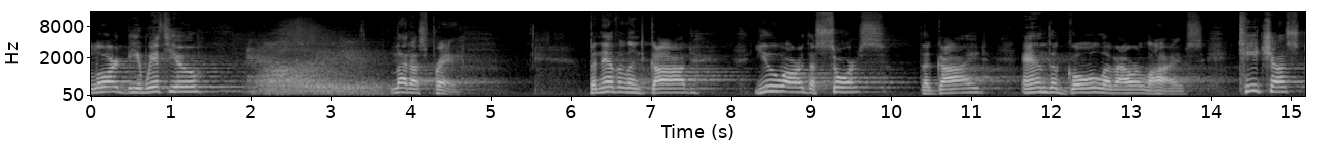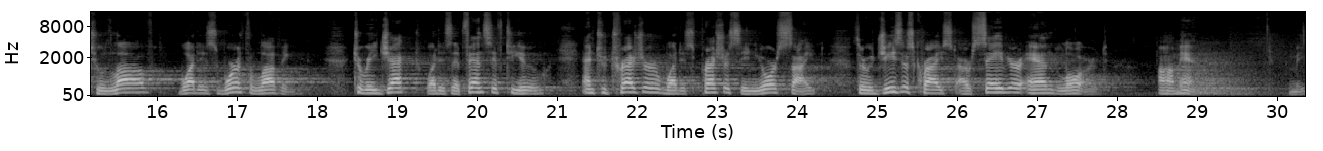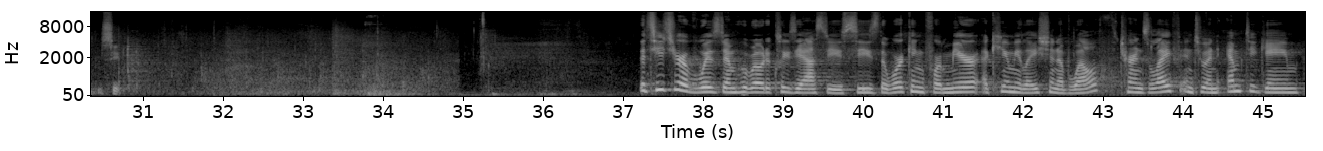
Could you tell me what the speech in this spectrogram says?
The Lord be with you. With you. Let us pray. Benevolent God, you are the source, the guide, and the goal of our lives. Teach us to love what is worth loving, to reject what is offensive to you, and to treasure what is precious in your sight through Jesus Christ, our Savior and Lord. Amen. You may be seated. The teacher of wisdom who wrote Ecclesiastes sees the working for mere accumulation of wealth turns life into an empty game,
